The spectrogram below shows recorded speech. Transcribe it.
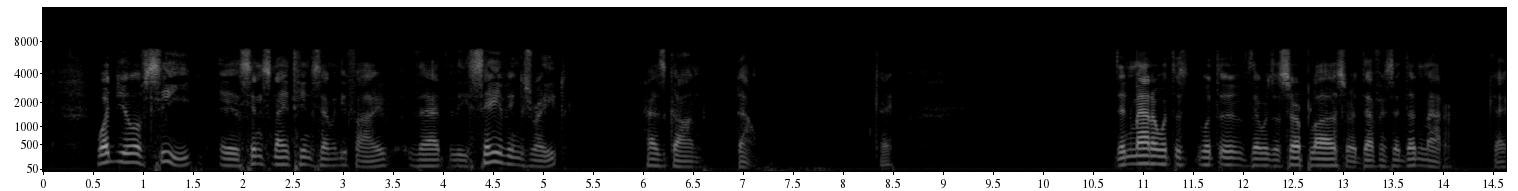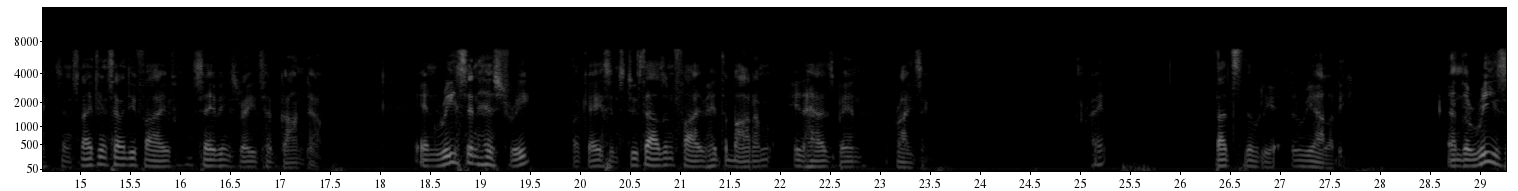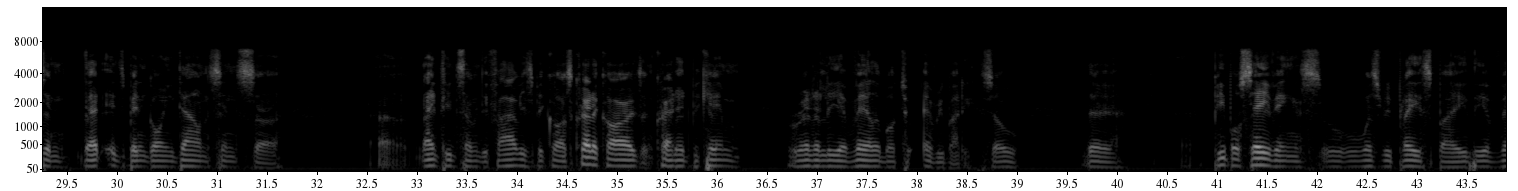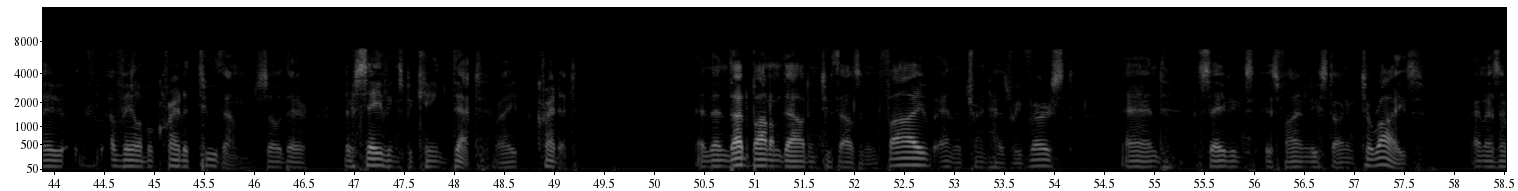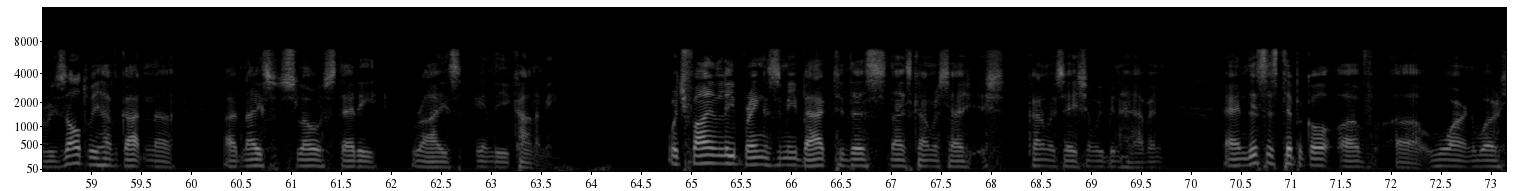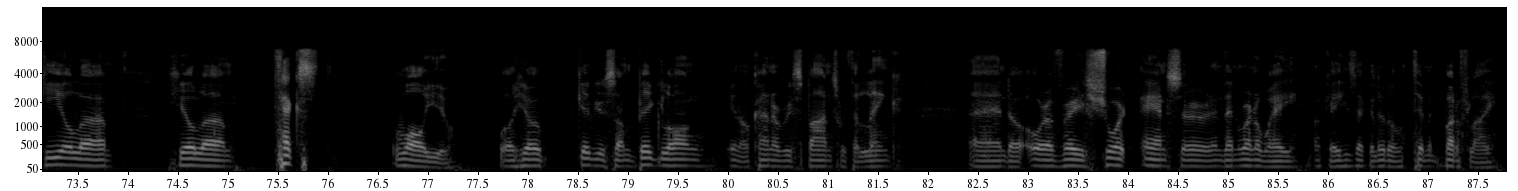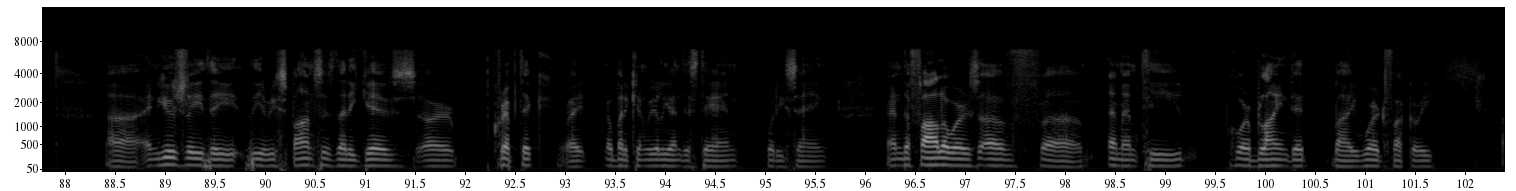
What you'll see is since 1975 that the savings rate has gone down. Okay. Didn't matter what the what the if there was a surplus or a deficit. Doesn't matter. Okay. Since 1975, savings rates have gone down. In recent history, okay, since 2005 hit the bottom, it has been rising. All right. That's the, rea- the reality. And the reason that it's been going down since uh, uh, 1975 is because credit cards and credit became readily available to everybody. So the uh, people's savings was replaced by the avail- available credit to them. So their their savings became debt, right? Credit. And then that bottomed out in 2005, and the trend has reversed, and savings is finally starting to rise. And as a result, we have gotten a, a nice, slow, steady rise in the economy. Which finally brings me back to this nice conversation conversation we've been having, and this is typical of uh, Warren, where he'll uh, he'll um, text wall you. Well, he'll give you some big long, you know, kind of response with a link, and uh, or a very short answer, and then run away. Okay, he's like a little timid butterfly. Uh, and usually the the responses that he gives are cryptic, right? Nobody can really understand what he's saying. And the followers of uh, MMT who are blinded by word fuckery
